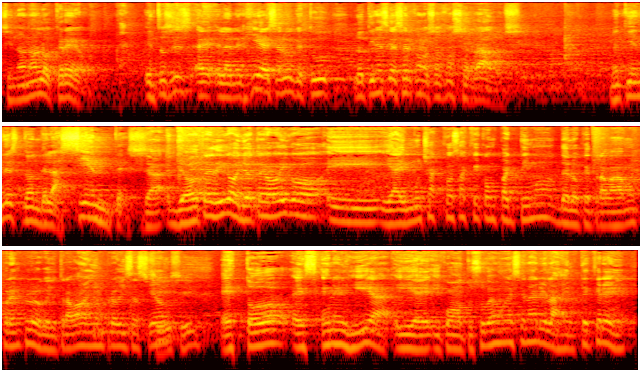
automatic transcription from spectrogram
si no, no lo creo. Entonces eh, la energía es algo que tú lo tienes que hacer con los ojos cerrados. ¿Me entiendes? Donde la sientes. Ya, yo te digo, yo te oigo y, y hay muchas cosas que compartimos de lo que trabajamos, por ejemplo, lo que yo trabajo en improvisación. Sí, sí. Es todo, es energía. Y, eh, y cuando tú subes a un escenario, la gente cree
